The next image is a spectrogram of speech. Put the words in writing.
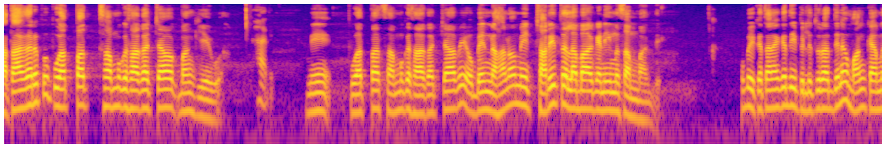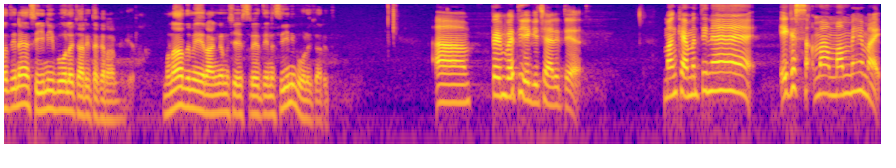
කතා කරපු පුවත්පත් සම්මුඛ සාකච්ඡාවක් මං කියෙව්වා. හරි. මේ පුවත්පත් සම්මුඛ සාකච්ඡාවේ ඔබෙන් අහනවා මේ චරිත ලබා ගැනීම සම්බන්ධයෙන්. ඔබ එක තැනකදී පිළිතුරක් දෙනවා මං කැමති නෑ සීනි බෝල චරිත කරන්න කියලා. මොනවාද මේ රංගන ශාස්ත්‍රයේ තියෙන සීනි බෝල චරිත? ආ, පෙම්වතියගේ චරිතය මං කැමති නෑ. ඒක ස- ම- මෙහෙමයි.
